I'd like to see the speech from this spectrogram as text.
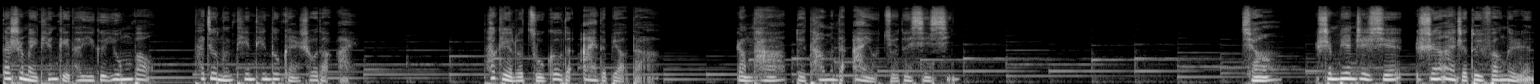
但是每天给他一个拥抱，他就能天天都感受到爱。他给了足够的爱的表达，让他对他们的爱有绝对信心。瞧，身边这些深爱着对方的人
